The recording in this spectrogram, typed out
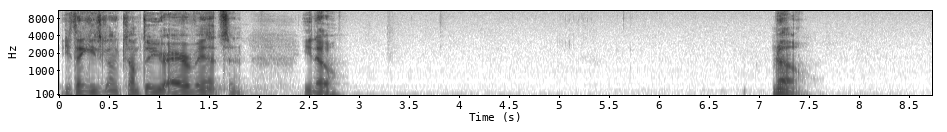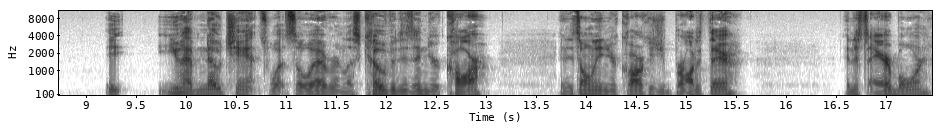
You think he's going to come through your air vents and, you know, no. It, you have no chance whatsoever unless COVID is in your car and it's only in your car because you brought it there and it's airborne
